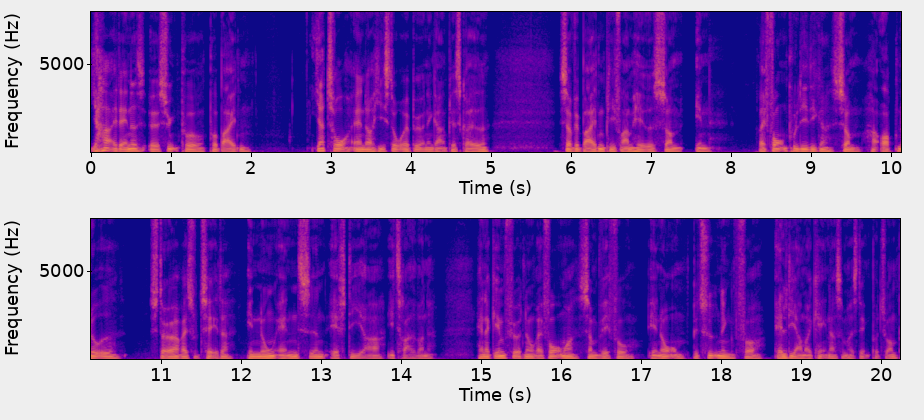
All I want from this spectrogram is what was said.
Jeg har et andet øh, syn på, på Biden. Jeg tror, at når historiebøgerne engang bliver skrevet, så vil Biden blive fremhævet som en reformpolitiker, som har opnået større resultater end nogen anden siden FDR i 30'erne. Han har gennemført nogle reformer, som vil få enorm betydning for alle de amerikanere, som har stemt på Trump.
